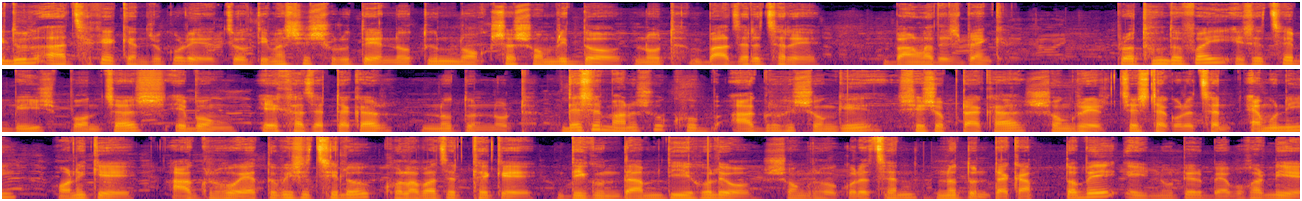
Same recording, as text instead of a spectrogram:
ঈদুল আজহাকে কেন্দ্র করে চলতি মাসের শুরুতে নতুন নকশা সমৃদ্ধ নোট বাজারে ছাড়ে বাংলাদেশ ব্যাংক। প্রথম দফায় এসেছে বিশ, পঞ্চাশ এবং এক হাজার টাকার নতুন নোট। দেশের মানুষও খুব আগ্রহের সঙ্গে সেসব টাকা সংগ্রহের চেষ্টা করেছেন। এমনই অনেকে আগ্রহ এত বেশি ছিল খোলা বাজার থেকে দ্বিগুণ দাম দিয়ে হলেও সংগ্রহ করেছেন নতুন টাকা। তবে এই নোটের ব্যবহার নিয়ে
